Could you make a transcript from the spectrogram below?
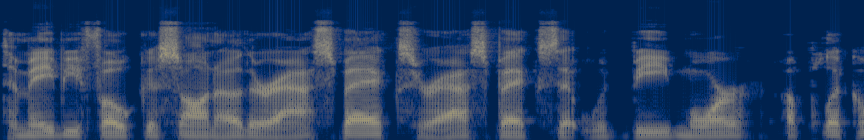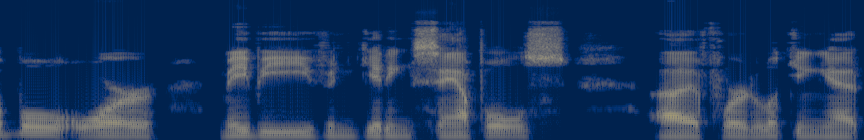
to maybe focus on other aspects or aspects that would be more applicable, or maybe even getting samples uh, if we're looking at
